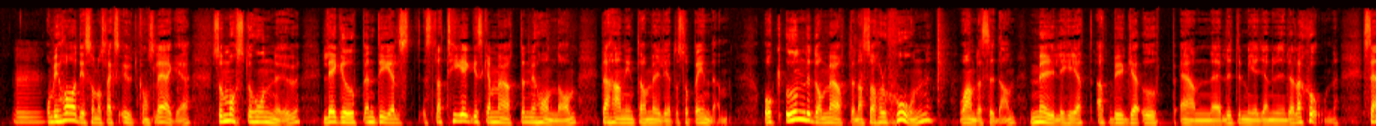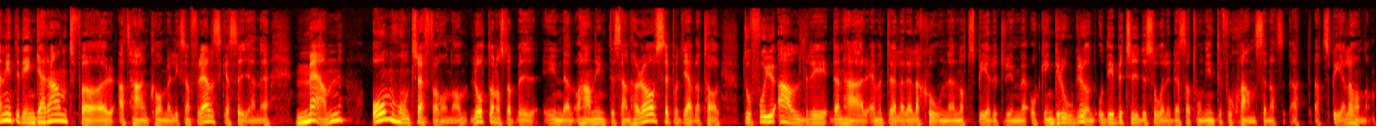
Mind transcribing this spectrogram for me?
Om vi har det som någon slags utgångsläge så måste hon nu lägga upp en del st- strategiska möten med honom där han inte har möjlighet att stoppa in den. Och under de mötena så har hon, å andra sidan, möjlighet att bygga upp en eh, lite mer genuin relation. Sen är inte det en garant för att han kommer liksom förälska sig i henne. Men om hon träffar honom, låter honom stoppa in den och han inte sen hör av sig på ett jävla tag, då får ju aldrig den här eventuella relationen något spelutrymme och en grogrund. Och det betyder således att hon inte får chansen att, att, att spela honom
